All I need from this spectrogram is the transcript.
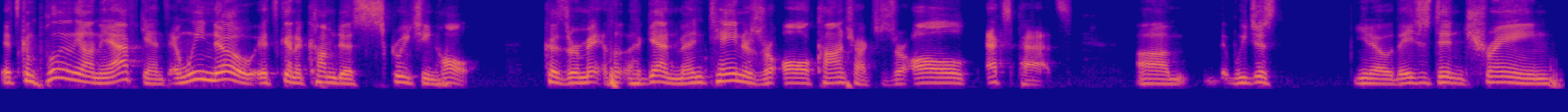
it's completely on the Afghans, and we know it's going to come to a screeching halt because they're again maintainers are all contractors, are all expats. Um, we just, you know, they just didn't train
